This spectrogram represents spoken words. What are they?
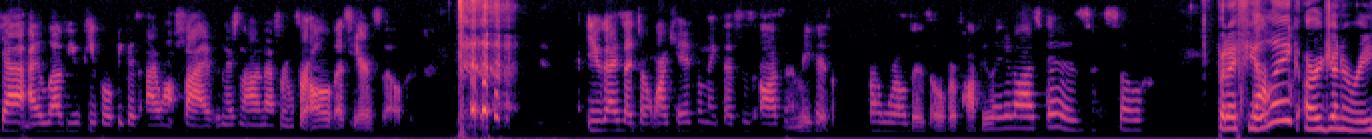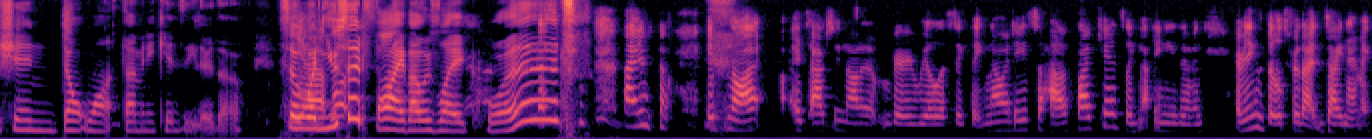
yeah, I love you people because I want five, and there's not enough room for all of us here. So, you guys that don't want kids, I'm like, this is awesome because our world is overpopulated as is. So, but i feel Yeah. like our generation don't want that many kids either though so Yeah, when you well- said five i was like what I know it's not. It's actually not a very realistic thing nowadays to have five kids. Like nothing is even. Everything's built for that dynamic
